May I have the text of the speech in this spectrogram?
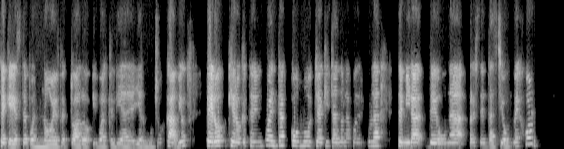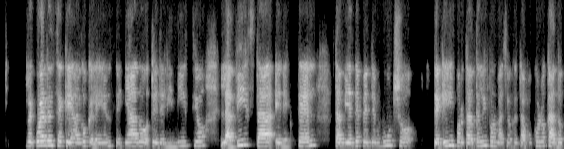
Sé que este pues no he efectuado igual que el día de ayer muchos cambios, pero quiero que se den cuenta cómo ya quitando la cuadrícula se mira de una presentación mejor. Recuérdense que es algo que les he enseñado desde el inicio. La vista en Excel también depende mucho de que es importante la información que estamos colocando,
